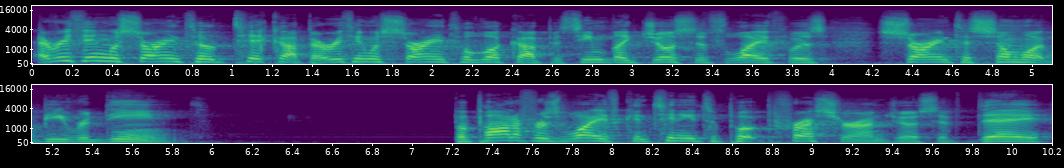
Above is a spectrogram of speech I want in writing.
Everything was starting to tick up, everything was starting to look up. It seemed like Joseph's life was starting to somewhat be redeemed. But Potiphar's wife continued to put pressure on Joseph day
